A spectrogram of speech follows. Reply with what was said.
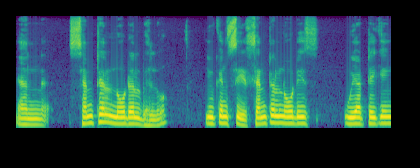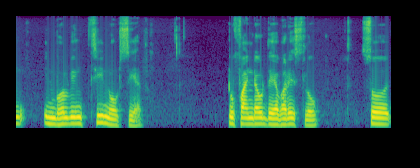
and central nodal value you can see central node is we are taking involving 3 nodes here to find out the average slope. So,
